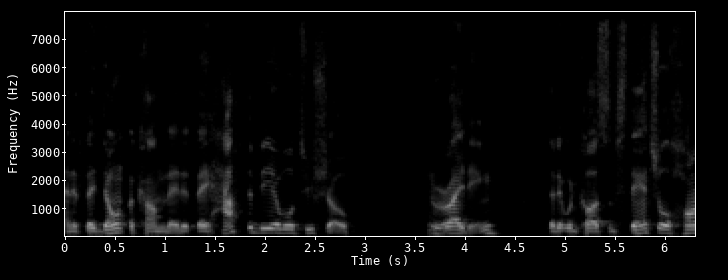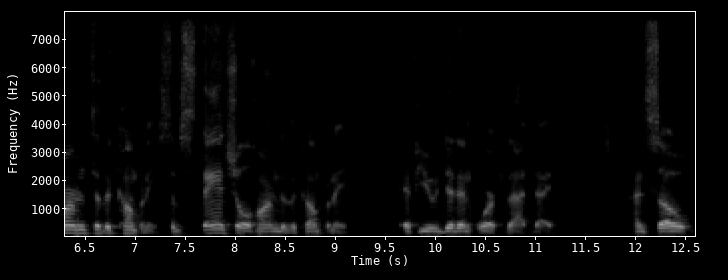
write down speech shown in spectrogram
And if they don't accommodate it, they have to be able to show in writing that it would cause substantial harm to the company, substantial harm to the company if you didn't work that day. And so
